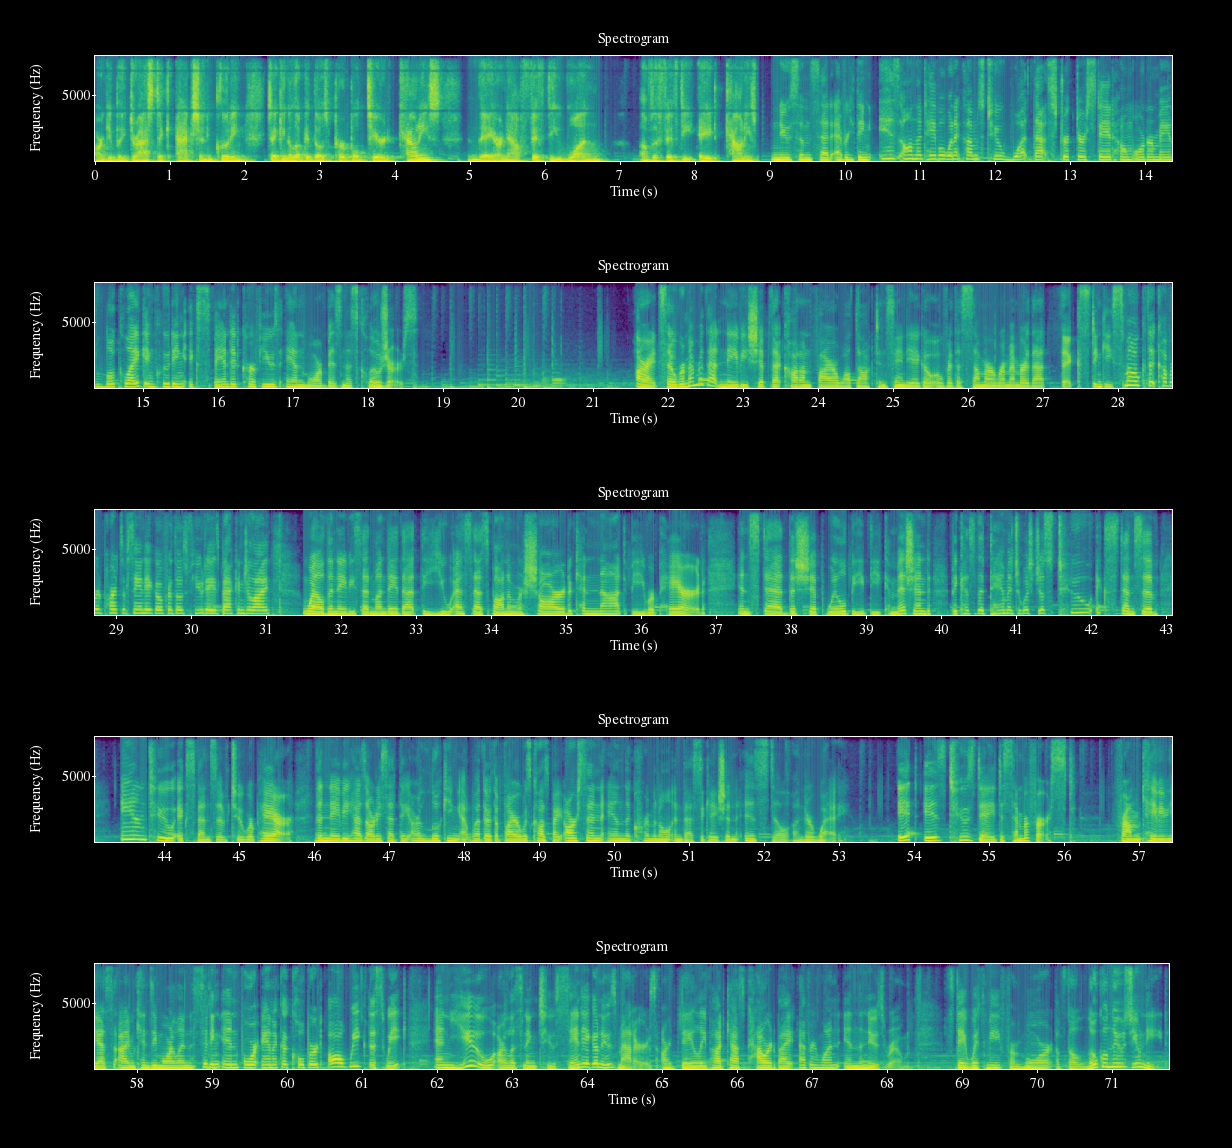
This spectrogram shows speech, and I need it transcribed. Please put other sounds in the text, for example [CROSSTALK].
arguably drastic action, including taking a look at those purple tiered counties, and they are now 51 of the 58 counties. Newsom said everything is on the table when it comes to what that stricter stay at home order may look like, including expanded curfews and more business closures. All right, so remember that Navy ship that caught on fire while docked in San Diego over the summer? Remember that thick, stinky smoke that covered parts of San Diego for those few days back in July? Well, the Navy said Monday that the USS Bonhomme Richard cannot be repaired. Instead, the ship will be decommissioned because the damage was just too extensive and too expensive to repair. The Navy has already said they are looking at whether the fire was caused by arson, and the criminal investigation is still underway. It is Tuesday, December 1st. From KPBS, I'm Kinsee Morlan, sitting in for Anica Colbert all week this week, and you are listening to San Diego News Matters, our daily podcast powered by everyone in the newsroom. Stay with me for more of the local news you need.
